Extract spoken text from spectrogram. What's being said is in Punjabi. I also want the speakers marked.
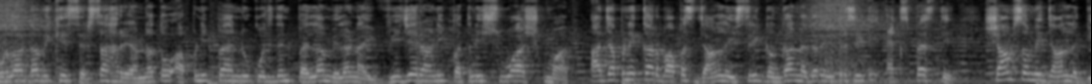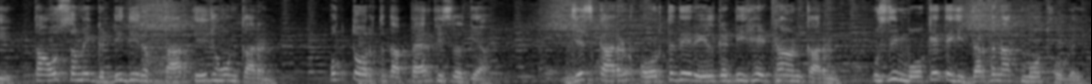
Speaker 1: ਬੁਰਲਾਡਾ ਵਿਖੇ ਸਿਰਸਾ ਹਰਿਆਣਾ ਤੋਂ ਆਪਣੀ ਭੈਣ ਨੂੰ ਕੁਝ ਦਿਨ ਪਹਿਲਾਂ ਮਿਲਣ ਆਈ ਵਿਜੇ ਰਾਣੀ, ਪਤਨੀ ਸੁਭਾਸ਼ ਕੁਮਾਰ। ਅੱਜ ਆਪਣੇ ਘਰ ਵਾਪਸ ਜਾਣ ਲਈ Sri Ganganagar intercity express ਤੇ ਸ਼ਾਮ ਸਮੇਂ ਜਾਣ ਲੱਗੀ ਤਾਂ ਉਸ ਸਮੇਂ ਗੱਡੀ ਦੀ ਰਫ਼ਤਾਰ ਤੇਜ਼ ਹੋਣ ਕਾਰਨ ਉਕਤ ਔਰਤ ਦਾ ਪੈਰ ਫਿਸਲ ਗਿਆ, ਜਿਸ ਕਾਰਨ ਔਰਤ ਦੇ ਰੇਲ ਗੱਡੀ ਹੇਠਾਂ ਆਉਣ ਕਾਰਨ ਉਸ ਦੀ ਮੌਕੇ ਤੇ ਹੀ ਦਰਦਨਾਕ ਮੌਤ ਹੋ ਗਈ।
